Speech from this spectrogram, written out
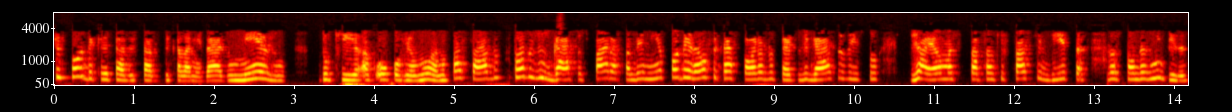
se for decretado o estado de calamidade, o mesmo do que ocorreu no ano passado, todos os gastos para a pandemia poderão ficar fora do teto de gastos. Isso já é uma situação que facilita a adoção das medidas.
